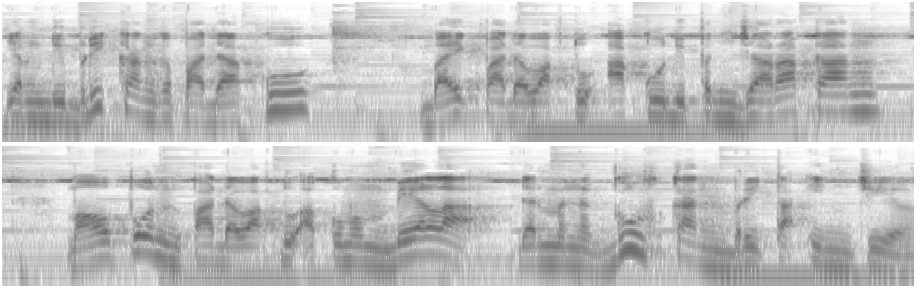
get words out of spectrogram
yang diberikan kepadaku, baik pada waktu aku dipenjarakan maupun pada waktu aku membela dan meneguhkan berita Injil.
